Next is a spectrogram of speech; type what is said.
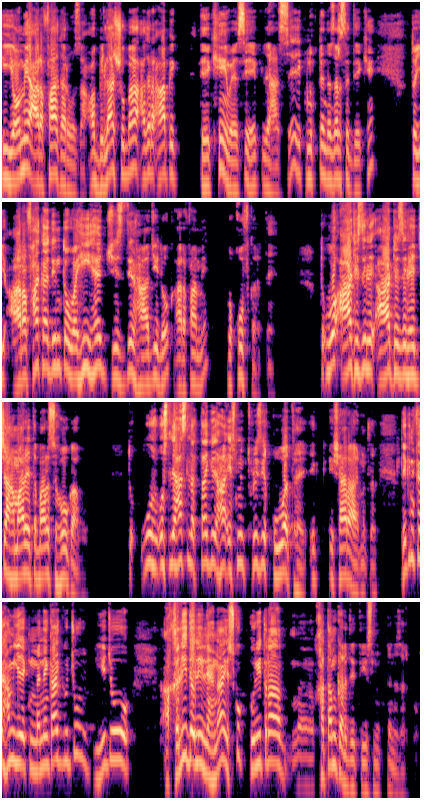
कि योम आरफा का रोज़ा और बिलाशुबा अगर आप एक देखें वैसे एक लिहाज से, एक नुक़ नज़र से देखें तो ये आरफा का दिन तो वही है जिस दिन हाजी लोग आरफा में वकूफ़ करते हैं। तो वो आठ आठ जिलहिजा हमारे एतबार से होगा वो। तो वो, उस लिहाज से लगता है कि हाँ इसमें थोड़ी सी क़वत है, एक इशारा है मतलब। लेकिन फिर हम ये, मैंने कहा कि जो, ये जो अकली दलील है ना, इसको पूरी तरह ख़त्म कर देती है इस नुक़ नज़र को।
